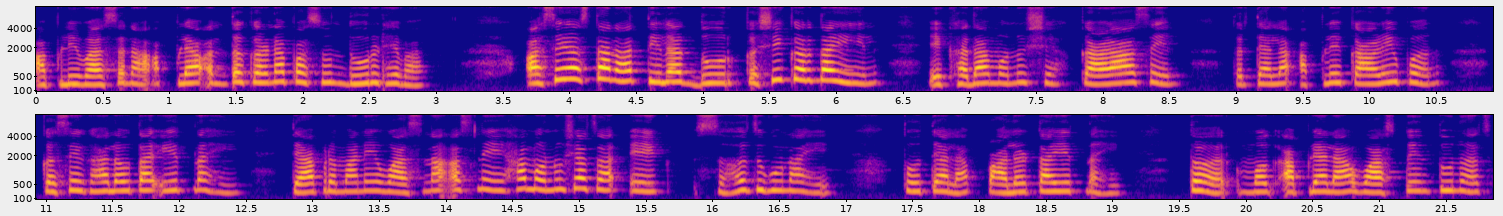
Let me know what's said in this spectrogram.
आपली वासना आपल्या अंतकरणापासून दूर ठेवा. असे असताना तिला दूर कशी करता येईल? एखादा मनुष्य काळा असेल तर त्याला आपले काळेपण कसे घालवता येत नाही? त्याप्रमाणे वासना असणे हा मनुष्याचा एक सहज गुण आहे. तो त्याला पालटता येत नाही. तर मग आपल्याला वासनेतूनच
